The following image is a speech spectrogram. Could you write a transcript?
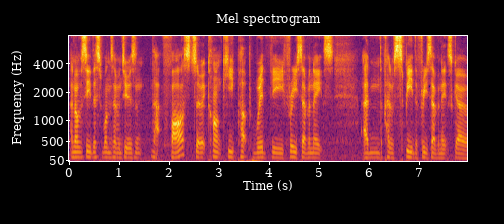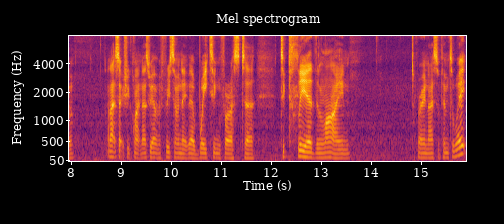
and obviously this 172 isn't that fast, so it can't keep up with the 378s and the kind of speed the 378s go. And that's actually quite nice. We have a 378 there waiting for us to to clear the line. Very nice of him to wait.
